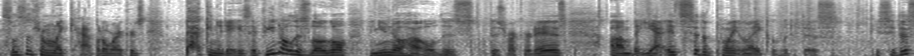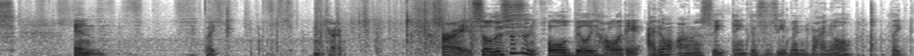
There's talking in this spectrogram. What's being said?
So this is from like Capitol Records back in the days. If you know this logo, then you know how old this this record is. Um, but yeah, it's to the point like look at this. You see this? And like okay. All right, so this is an old Billie Holiday. I don't honestly think this is even vinyl. Like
